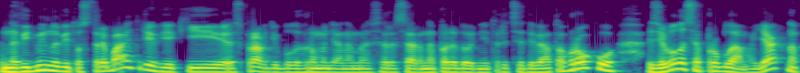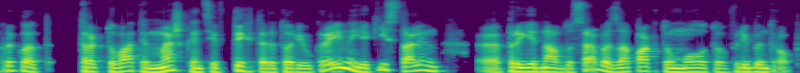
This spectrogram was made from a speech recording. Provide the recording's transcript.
На відміну від острибайтерів, які справді були громадянами СРСР напередодні 39-го року, з'явилася проблема, як, наприклад, трактувати мешканців тих територій України, які Сталін е, приєднав до себе за пактом молотов ріббентроп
